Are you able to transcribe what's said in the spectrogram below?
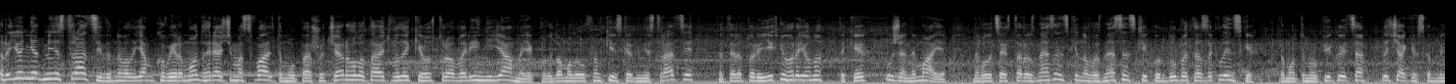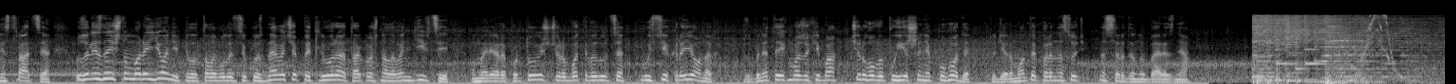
Районні адміністрації відновили ямковий ремонт гарячим асфальтом. У першу чергу латають великі гостроаварійні ями. Як повідомили у Франківській адміністрації, на території їхнього району таких уже немає. На вулицях Старознесенській, Новознесенській, Курдуби та Заклинських. Ремонтом опікується Личаківська адміністрація. У залізничному районі пілотали вулиці Кузневича, Петлюра, а також на Левандівці. У мерії рапортують, що роботи ведуться в усіх районах. Зупинити їх може хіба чергове погіршення погоди. Тоді ремонти перенесуть на середину березня.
